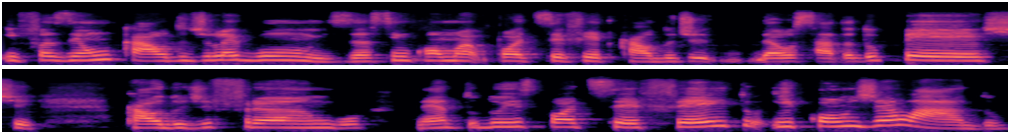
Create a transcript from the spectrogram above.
e fazer um caldo de legumes, assim como pode ser feito caldo de, da ossada do peixe, caldo de frango, né? Tudo isso pode ser feito e congelado.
